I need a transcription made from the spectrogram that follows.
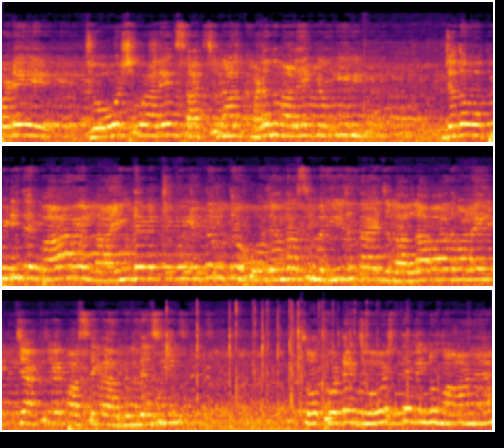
ਬੜੇ ਜੋਸ਼ ਵਾਲੇ, ਸੱਚ ਨਾਲ ਖੜਨ ਵਾਲੇ, ਕਿਉਂਕਿ ਜਦੋਂ ਓਪੀਡੀ ਦੇ ਬਾਹਰ ਲਾਈਨ ਦੇ ਵਿੱਚ ਕੋਈ ਇੱਧਰ ਉੱਧਰ ਹੋ ਜਾਂਦਾ ਸੀ, ਮਰੀਜ਼ ਤਾਂ ਇਹ ਜਲਾਲਾਬਾਦ ਵਾਲੇ ਚੱਕ ਕੇ ਪਾਸੇ ਕਰ ਦਿੰਦੇ ਸੀ। ਸੋ ਤੁਹਾਡੇ ਜੋਸ਼ ਤੇ ਮੈਨੂੰ ਮਾਣ ਹੈ,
